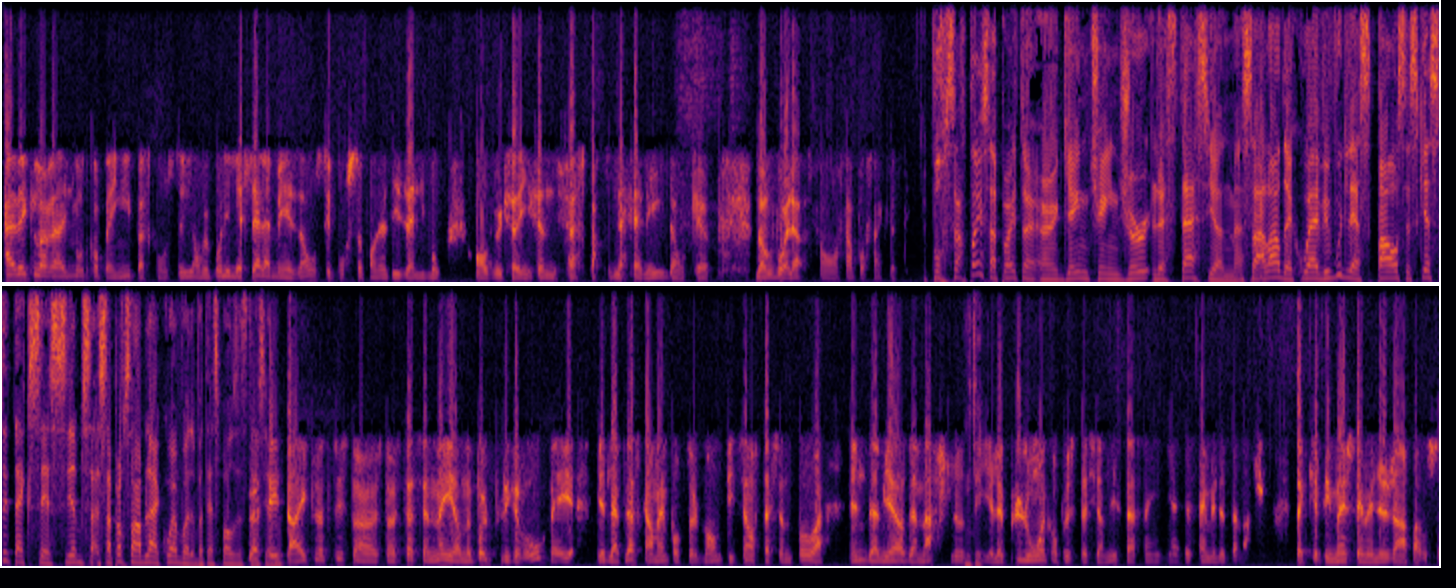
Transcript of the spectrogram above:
avec leurs animaux de compagnie parce qu'on sait, on veut pas les laisser à la maison. C'est pour ça qu'on a des animaux. On veut que ça ils fassent partie de la famille. Donc, euh, donc voilà, ils sont 100% acceptés. Pour certains, ça peut être un, game changer, le stationnement. Ça a l'air de quoi? Avez-vous de l'espace? Est-ce que c'est accessible? Ça, peut ressembler à quoi, votre, espace de ben, stationnement? c'est là. C'est un, un, stationnement. Il n'y en a pas le plus gros, mais il y a de la place quand même pour tout le monde. Puis, tu sais, on stationne pas à une demi-heure de marche, là. Il y a le plus loin qu'on peut stationner, c'est à cinq, minutes de marche. Fait que, puis même cinq minutes, j'en passe.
